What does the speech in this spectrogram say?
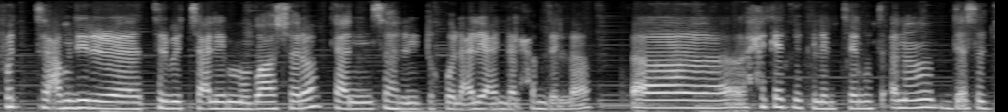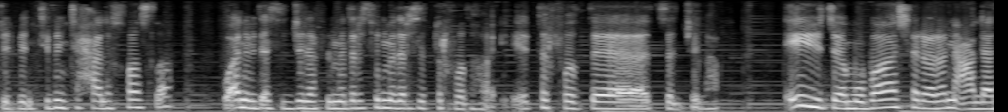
فت على مدير التربية والتعليم مباشرة كان سهل الدخول عليه عندنا الحمد لله. فحكيت له كلمتين قلت أنا بدي أسجل بنتي بنتي حالة خاصة وأنا بدي أسجلها في المدرسة والمدرسة ترفضها ترفض تسجلها. إجا مباشرة على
